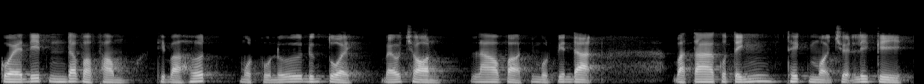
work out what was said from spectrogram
Cô Edith đã vào phòng Thì bà Hớt Một phụ nữ đứng tuổi, Béo tròn, Lao vào như một viên đạn Bà ta có tính thích mọi chuyện ly kỳ.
